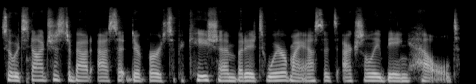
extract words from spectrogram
So it's not just about asset diversification, but it's where my assets actually being held.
